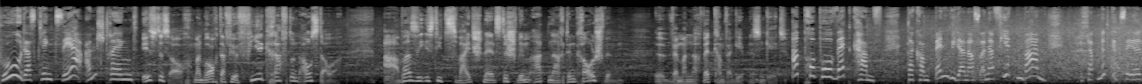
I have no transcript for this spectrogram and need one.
Puh, das klingt sehr anstrengend. Ist es auch. Man braucht dafür viel Kraft und Ausdauer. Aber sie ist die zweitschnellste Schwimmart nach dem Kraulschwimmen äh, wenn man nach Wettkampfergebnissen geht. Apropos Wettkampf, da kommt Ben wieder nach seiner vierten Bahn. Ich habe mitgezählt.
